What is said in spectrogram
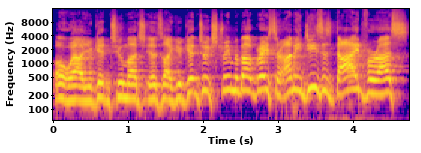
oh well you're getting too much it's like you're getting too extreme about grace there i mean jesus died for us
